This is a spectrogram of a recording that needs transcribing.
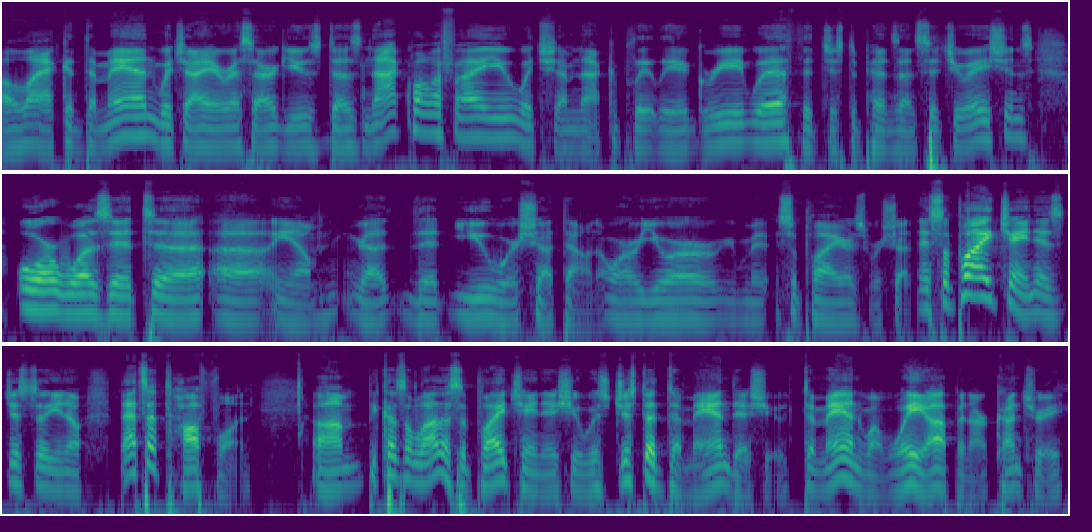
a lack of demand, which IRS argues does not qualify you, which I'm not completely agree with. It just depends on situations. Or was it, uh, uh, you know, uh, that you were shut down or your suppliers were shut? The supply chain is just, a, you know, that's a tough one um, because a lot of supply chain issue was just a demand issue. Demand went way up in our country,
